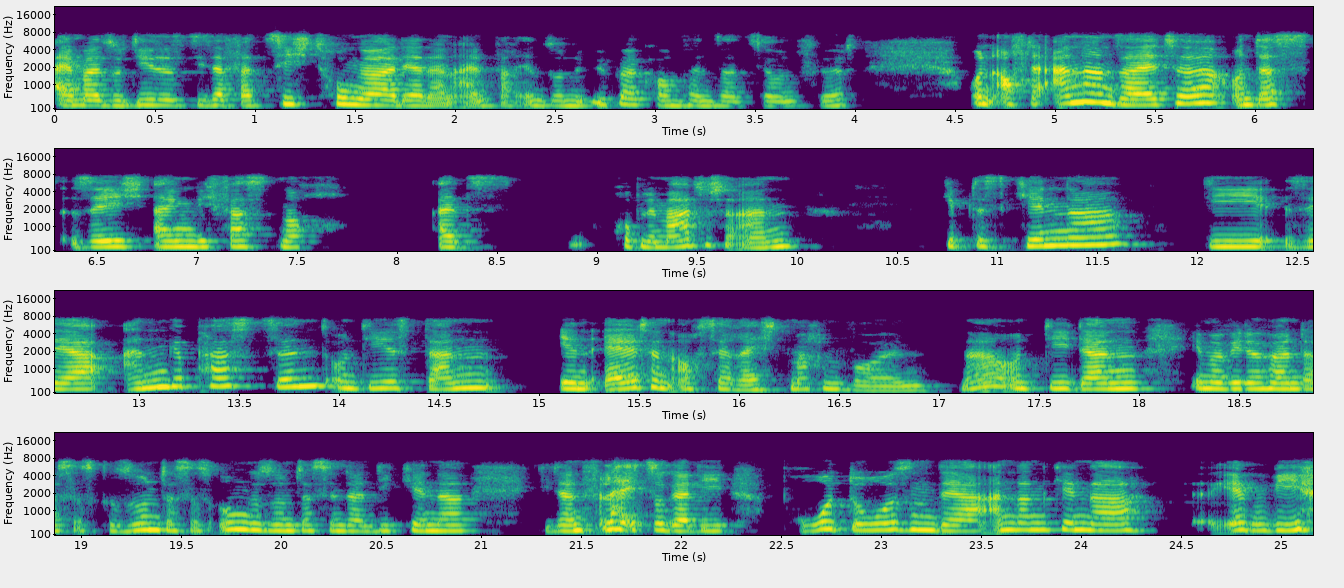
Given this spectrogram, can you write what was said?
einmal so dieses, dieser Verzichthunger, der dann einfach in so eine Überkompensation führt. Und auf der anderen Seite, und das sehe ich eigentlich fast noch als problematisch an, gibt es Kinder, die sehr angepasst sind und die es dann ihren Eltern auch sehr recht machen wollen. Ne? Und die dann immer wieder hören, das ist gesund, das ist ungesund. Das sind dann die Kinder, die dann vielleicht sogar die Brotdosen der anderen Kinder irgendwie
